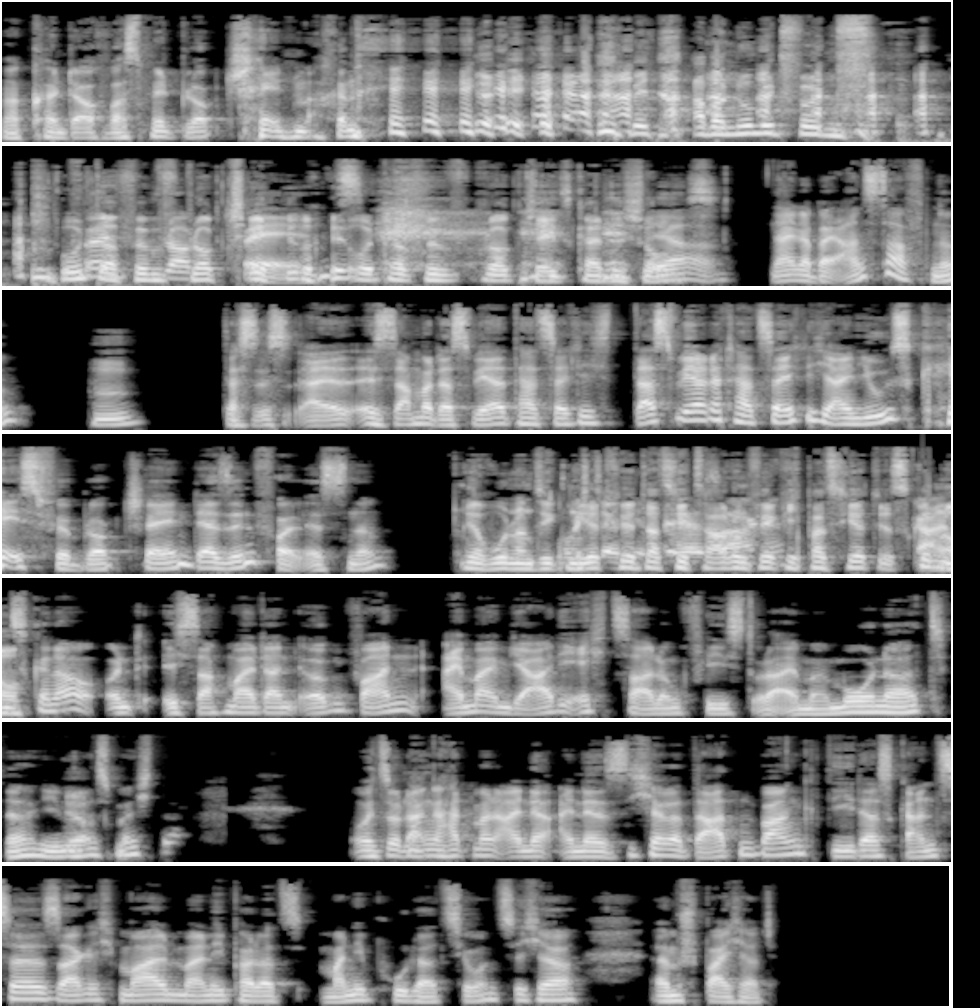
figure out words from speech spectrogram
Man könnte auch was mit Blockchain machen. aber nur mit fünf. unter fünf, fünf Blockchains. unter fünf Blockchains keine Chance. Ja. Nein, aber ernsthaft, ne? Hm? Das ist, äh, ich sag mal, das wäre tatsächlich, das wäre tatsächlich ein Use Case für Blockchain, der sinnvoll ist, ne? Ja, wo dann signiert wird, dass die Zahlung sage, wirklich passiert ist. Genau. Ganz genau. Und ich sag mal dann irgendwann einmal im Jahr die Echtzahlung fließt oder einmal im Monat, ne, wie man ja. das möchte. Und solange hat man eine, eine sichere Datenbank, die das Ganze, sage ich mal, manipulation, manipulationssicher ähm, speichert.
